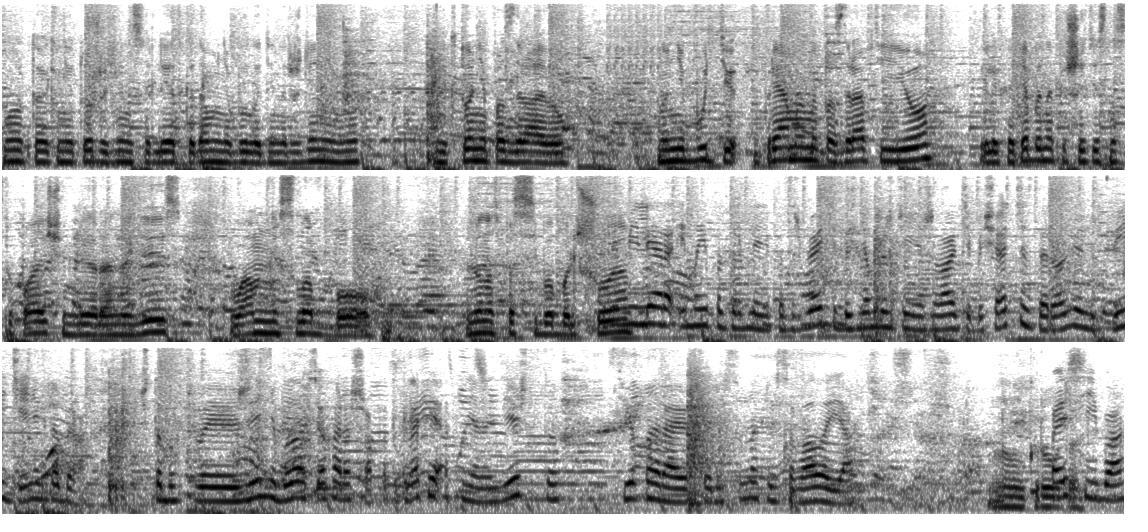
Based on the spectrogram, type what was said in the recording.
Вот так, мне тоже 11 лет. Когда у меня был день рождения, мне никто не поздравил. Но не будьте упрямыми, поздравьте ее. Или хотя бы напишите с наступающим, Лера. Надеюсь, вам не слабо. Алена, спасибо большое. Милера и мои поздравления. Поздравляю тебя с днем рождения. Желаю тебе счастья, здоровья, любви, денег, добра. Чтобы в твоей жизни было все хорошо. Фотография от меня. Надеюсь, что тебе понравится. Рисунок рисовала я. Ну, круто. Спасибо.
